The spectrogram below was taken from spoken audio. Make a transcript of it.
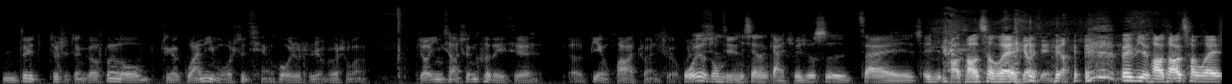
你对就是整个分楼整个管理模式前后，就是有没有什么比较印象深刻的一些呃变化转折？我有种种明显的感觉，就是在 baby 淘淘成为，baby 淘淘成为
